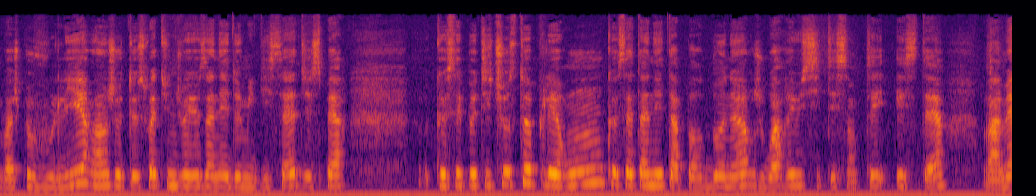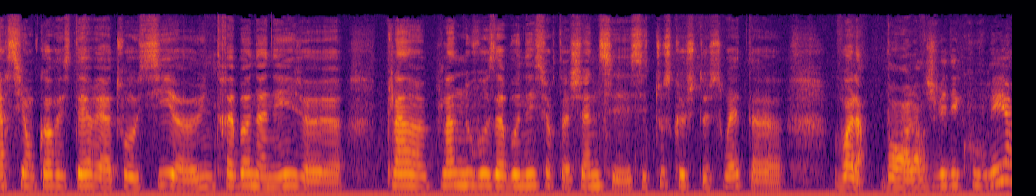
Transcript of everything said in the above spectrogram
bah, je peux vous le lire. Hein. Je te souhaite une joyeuse année 2017. J'espère que ces petites choses te plairont, que cette année t'apporte bonheur, joie, réussite et santé. Esther. Bah, merci encore Esther et à toi aussi. Euh, une très bonne année. plein, plein de nouveaux abonnés sur ta chaîne. C'est tout ce que je te souhaite. Euh, voilà. Bon, alors je vais découvrir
